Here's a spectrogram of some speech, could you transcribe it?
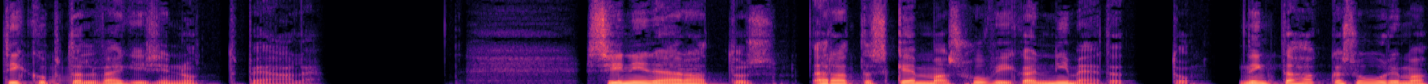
tikub tal vägisi nutt peale. sinine äratus äratas Gemmas huvi ka nime tõttu ning ta hakkas uurima,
